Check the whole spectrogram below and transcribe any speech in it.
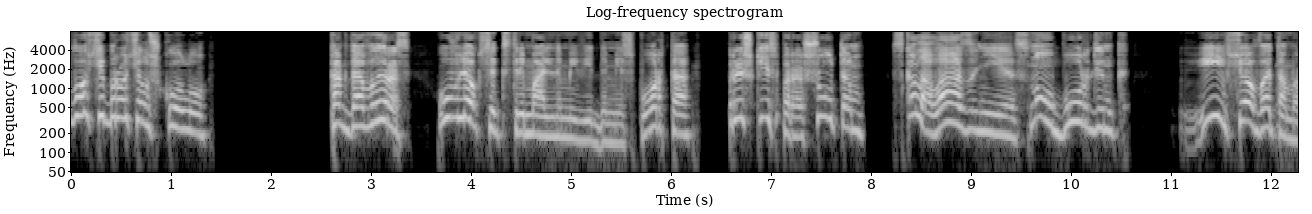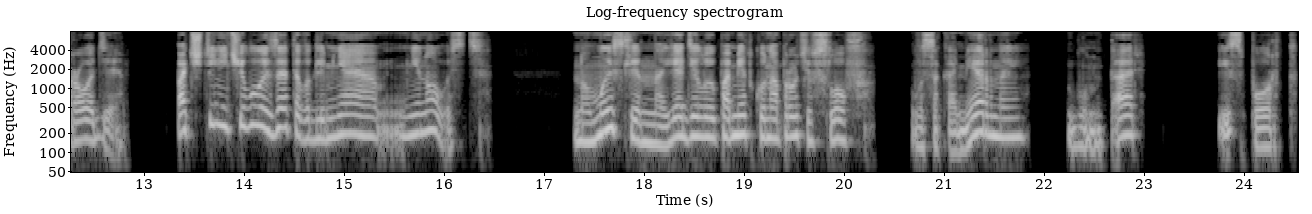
и вовсе бросил школу. Когда вырос, увлекся экстремальными видами спорта, прыжки с парашютом, скалолазание, сноубординг и все в этом роде. Почти ничего из этого для меня не новость. Но мысленно я делаю пометку напротив слов «высокомерный», «бунтарь» и «спорт».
